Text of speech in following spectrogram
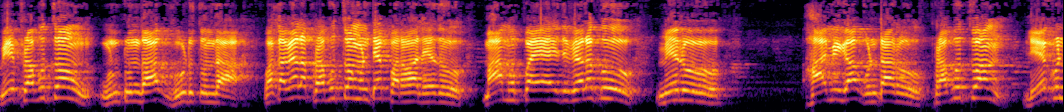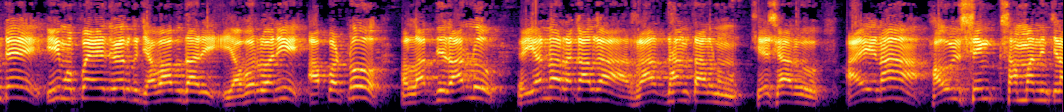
మీ ప్రభుత్వం ఉంటుందా? గూడుతుందా? ఒకవేళ ప్రభుత్వం ఉంటే పర్వాలేదు. మా ముప్పై ఐదు వేలకు మీరు హామీగా ఉంటారు. ప్రభుత్వం లేకుంటే ఈ ముప్పై ఐదు వేలకు జవాబుదారి ఎవరు అని అప్పట్లో లబ్ధిదారులు ఎన్నో రకాలుగా రాద్ధాంతాలను చేశారు. అయినా హౌసింగ్ సంబంధించిన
